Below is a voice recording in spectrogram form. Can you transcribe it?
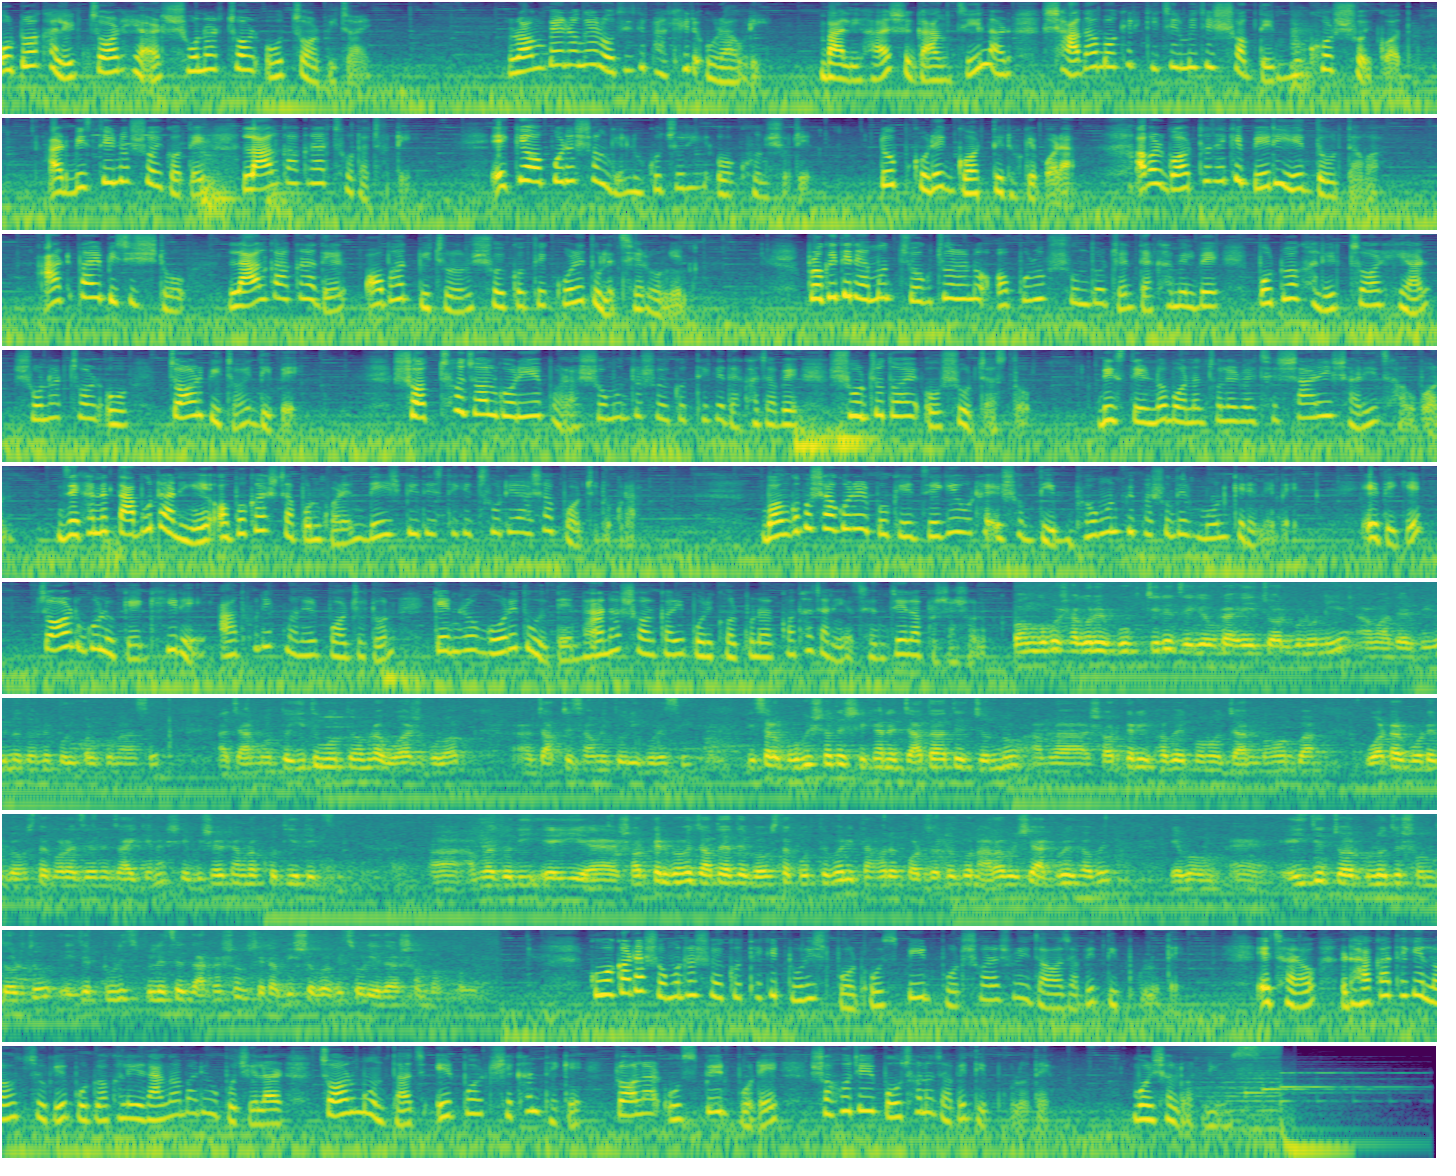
পটুয়াখালীর চরহেয়ার, সোনার চর ও চর বিজয়। রং বেরঙের অতিথি পাখির উড়াউড়ি। বালিহাঁস, গাংচিল আর সাদা বকের কিচিরমিচির শব্দে মুখর সৈকত আর বিস্তীর্ণ সৈকতে লাল কাঁকড়ার ছোটাছুটি। একে অপরের সঙ্গে লুকোচুরি ও খুনসুটি। টুপ করে গর্তে ঢুকে পড়া, আবার গর্ত থেকে বেরিয়ে দৌড় দেওয়া। আট পায়ে বিশিষ্ট লাল কাঁকড়াদের অবাধ বিচরণ সৈকতে করে তুলেছে রঙিন। প্রকৃতির এমন চোখ জোড়ানো অপরূপ সৌন্দর্যের দেখা মিলবে পটুয়াখালীর চর হেয়ার, সোনার চর ও চর বিজয় দ্বীপে। স্বচ্ছ জল গড়িয়ে পড়া সমুদ্র সৈকত থেকে দেখা যাবে সূর্যোদয় ও সূর্যাস্ত। বিস্তীর্ণ বনাঞ্চলে রয়েছে সারি সারি ঝাউবন, যেখানে তাঁবু টানিয়ে অবকাশ যাপন করেন দেশ বিদেশ থেকে ছুটে আসা পর্যটকরা। বঙ্গোপসাগরের বুকে জেগে ওঠা এসব দ্বীপ ভ্রমণ পিপাসুদের মন কেড়ে নেবে। এদিকে চরগুলোকে ঘিরে আধুনিক মানের পর্যটন কেন্দ্র গড়ে তুলতে নানা সরকারি পরিকল্পনার কথা জানিয়েছেন জেলা প্রশাসন। বঙ্গোপসাগরের বুক চিরে জেগে ওঠা এই চরগুলো নিয়ে আমাদের বিভিন্ন ধরনের পরিকল্পনা আছে যার মধ্যে ইতিমধ্যে আমরা ওয়াশ ব্লক যাত্রী ছাউনি তৈরি করেছি। এছাড়া ভবিষ্যতে সেখানে যাতায়াতের জন্য আমরা সরকারিভাবে কোনো যানবাহন বা ওয়াটার বোর্ডের ব্যবস্থা করা যায় যায় কিনা সেই বিষয়টা আমরা খতিয়ে দেখছি। আমরা যদি এই সরকারিভাবে যাতায়াতের ব্যবস্থা করতে পারি, তাহলে পর্যটকগণ আরও বেশি আগ্রহী হবে এবং এই যে চরগুলো যে সৌন্দর্য, এই যে ট্যুরিস্ট প্লেসের আকর্ষণ, সেটা বিশ্বব্যাপী ছড়িয়ে দেওয়া সম্ভব হবে। কুয়াকাটা সমুদ্র সৈকত থেকে ট্যুরিস্ট বোট ও স্পিড বোট সরাসরি যাওয়া যাবে দ্বীপগুলোতে। এছাড়াও, ঢাকা থেকে লঞ্চ যোগে পটুয়াখালীর রাঙামাটি উপজেলার চরমন্তাজ এরপর সেখান থেকে ট্রলার ও স্পিড বোটে সহজেই পৌঁছানো যাবে দ্বীপগুলোতে। Barishal dot news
